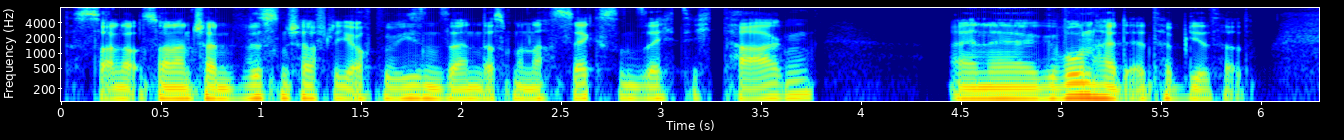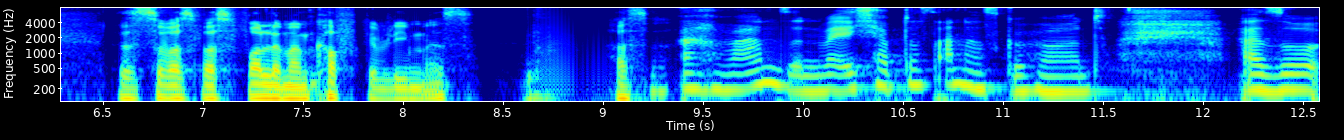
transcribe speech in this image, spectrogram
das soll, anscheinend wissenschaftlich auch bewiesen sein, dass man nach 66 Tagen eine Gewohnheit etabliert hat. Das ist sowas, was voll in meinem Kopf geblieben ist. Hast du? Ach, Wahnsinn, weil ich habe das anders gehört. Also,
